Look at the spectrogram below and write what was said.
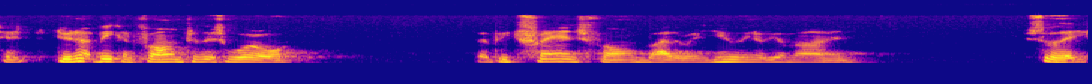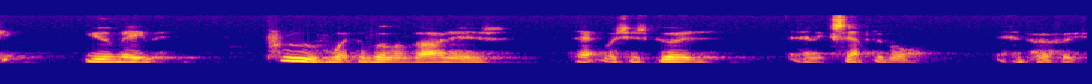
Says, Do not be conformed to this world, but be transformed by the renewing of your mind so that you may prove what the will of God is, that which is good and acceptable and perfect.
